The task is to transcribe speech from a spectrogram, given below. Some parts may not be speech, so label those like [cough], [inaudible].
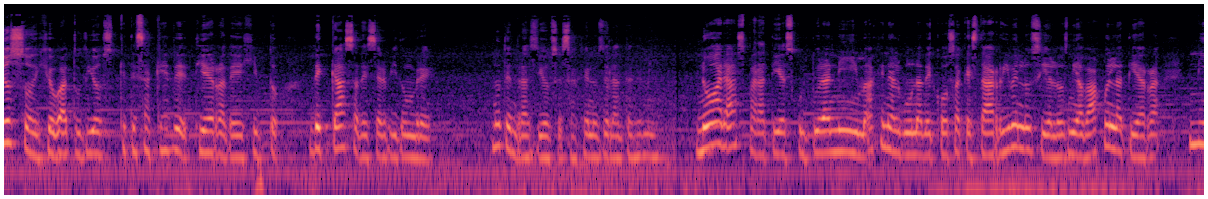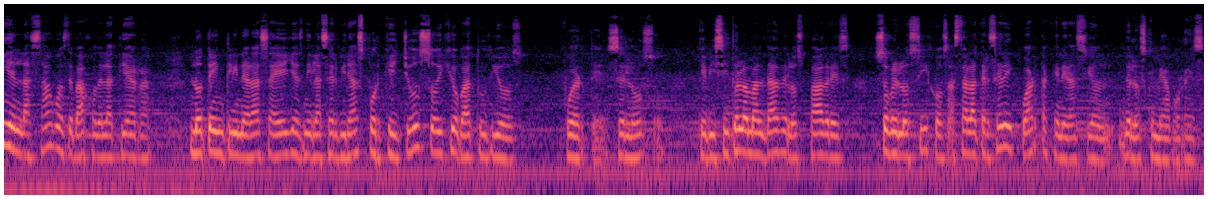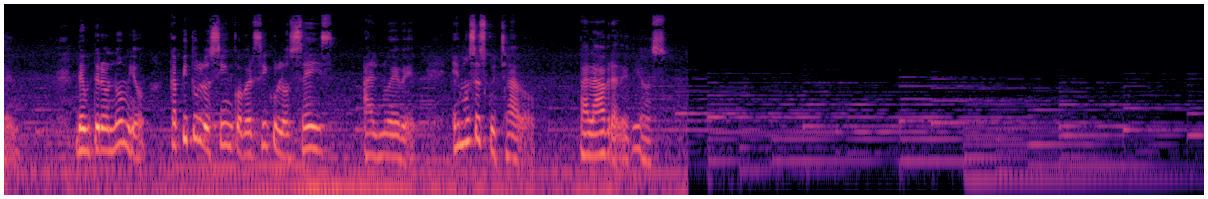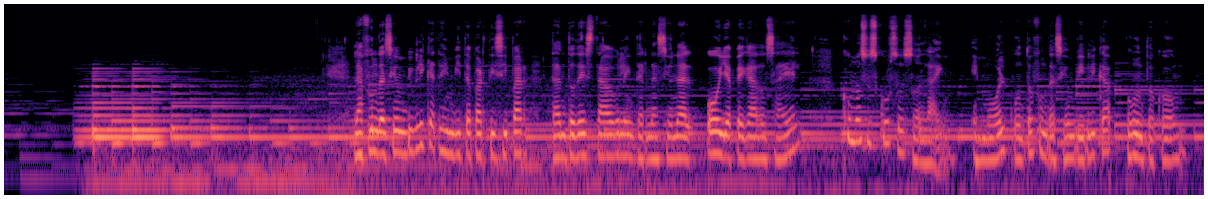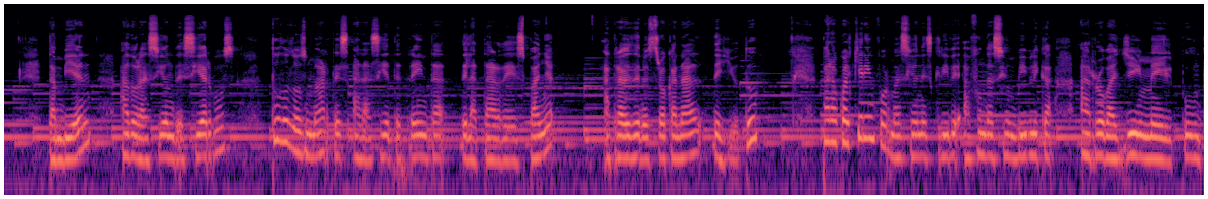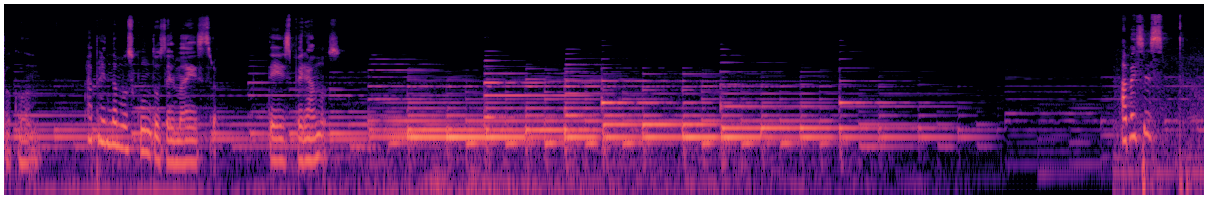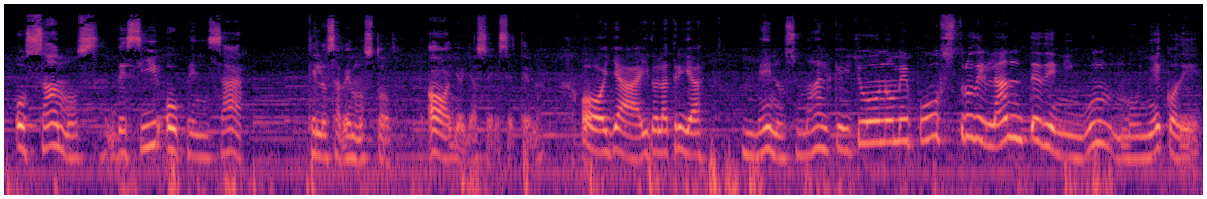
Yo soy Jehová tu Dios, que te saqué de tierra de Egipto, de casa de servidumbre. No tendrás dioses ajenos delante de mí. No harás para ti escultura ni imagen alguna de cosa que está arriba en los cielos, ni abajo en la tierra, ni en las aguas debajo de la tierra. No te inclinarás a ellas ni las servirás, porque yo soy Jehová tu Dios, fuerte, celoso, que visito la maldad de los padres sobre los hijos hasta la tercera y cuarta generación de los que me aborrecen. Deuteronomio capítulo 5 versículos 6 al 9. Hemos escuchado palabra de Dios. La Fundación Bíblica te invita a participar tanto de esta aula internacional hoy apegados a él, como sus cursos online en mol.fundacionbiblica.com. También Adoración de Siervos todos los martes a las 7.30 de la tarde España a través de nuestro canal de YouTube. Para cualquier información escribe a fundacionbiblica.gmail.com. Aprendamos juntos del Maestro. Te esperamos. Veces osamos decir o pensar que lo sabemos todo. Oh, yo ya sé ese tema. Oh, ya, idolatría. Menos mal que yo no me postro delante de ningún muñeco de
